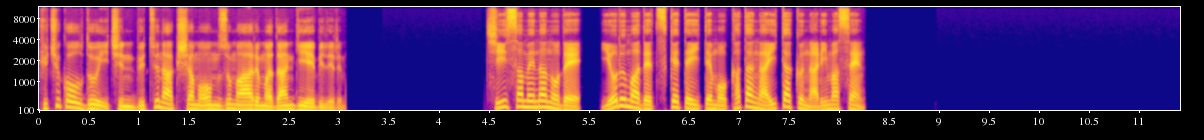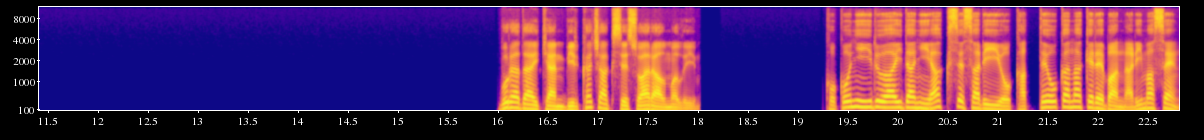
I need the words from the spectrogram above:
Küçük olduğu için bütün akşam omzum ağrımadan giyebilirim. 小さめなので、夜までつけていても肩が痛くなりません。 Buradayken birkaç aksesuar almalıyım. ここにいる間にアクセサリーを買っておかなければなりません。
